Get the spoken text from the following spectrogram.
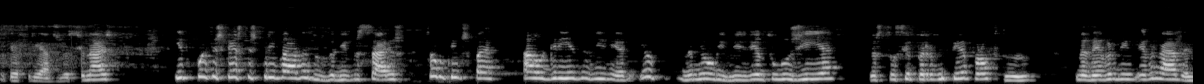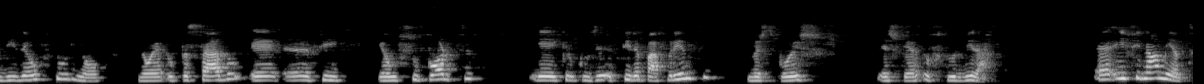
até feriados nacionais, e depois as festas privadas, os aniversários, são motivos para a alegria de viver. Eu, no meu livro Inventologia, eu estou sempre a remeter para o futuro, mas é verdade, é verdade a vida é o futuro, não, não é? O passado é, enfim, é o suporte, é aquilo que tira para a frente, mas depois o futuro virá. Ah, e finalmente,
